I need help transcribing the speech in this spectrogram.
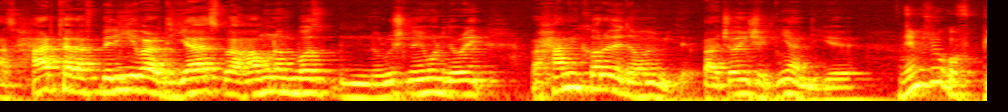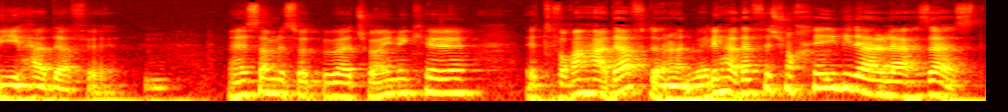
از هر طرف بری یه بر دیگه است و همون هم باز روش نمیمونی دوری و همین کار رو ادامه میده. بچه ها این شکلی هم دیگه. نمیشه گفت بی هدفه من حسم نسبت به بچه ها اینه که اتفاقا هدف دارن ولی هدفشون خیلی در لحظه است.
